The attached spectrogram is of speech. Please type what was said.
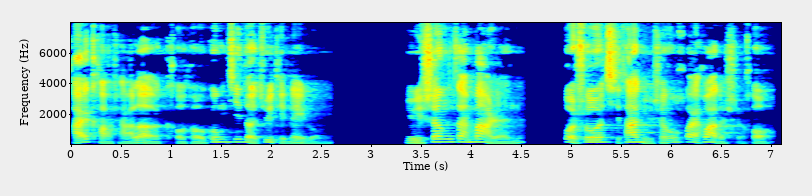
还考察了口头攻击的具体内容。女生在骂人或说其他女生坏话的时候，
